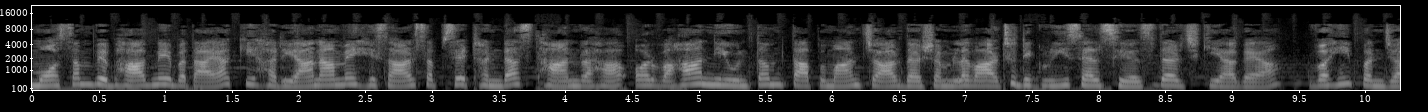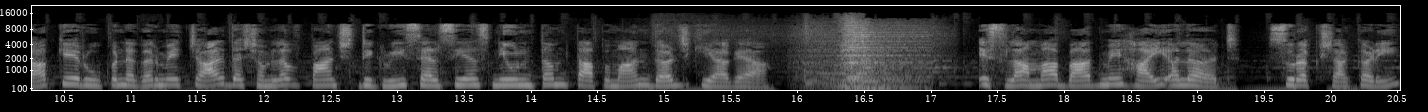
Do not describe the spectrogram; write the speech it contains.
मौसम विभाग ने बताया कि हरियाणा में हिसार सबसे ठंडा स्थान रहा और वहाँ न्यूनतम तापमान चार दशमलव आठ डिग्री सेल्सियस दर्ज किया गया वहीं पंजाब के रूपनगर में चार दशमलव पाँच डिग्री सेल्सियस न्यूनतम तापमान दर्ज किया गया। इस्लामाबाद में हाई अलर्ट, सुरक्षा कड़ी,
